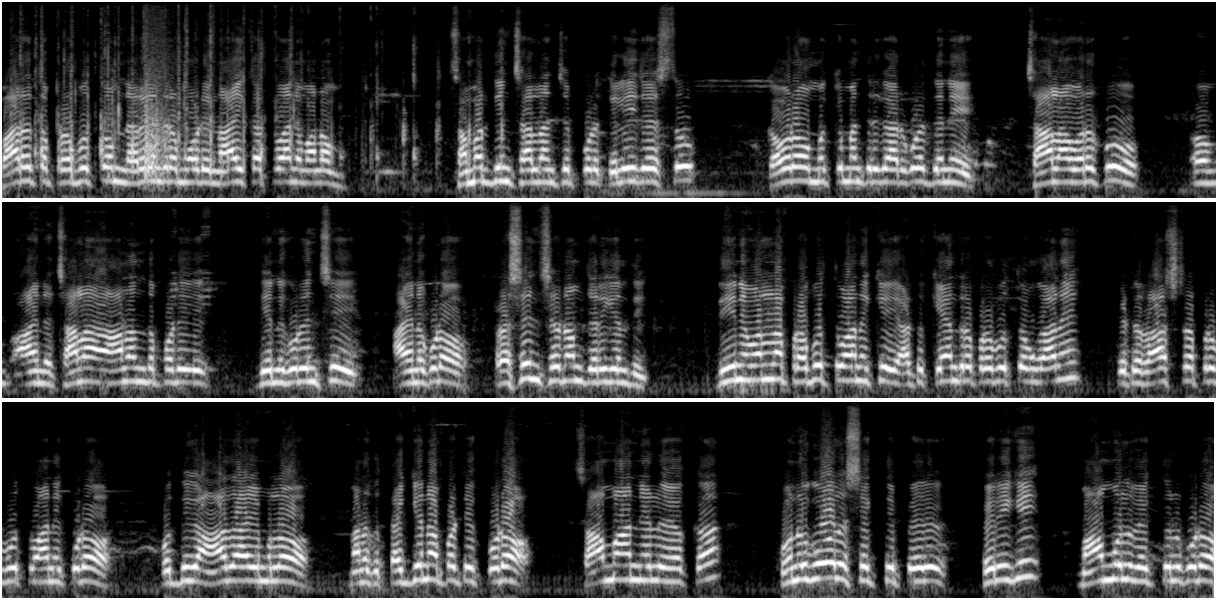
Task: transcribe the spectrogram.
భారత ప్రభుత్వం నరేంద్ర మోడీ నాయకత్వాన్ని మనం సమర్థించాలని చెప్పి కూడా తెలియజేస్తూ గౌరవ ముఖ్యమంత్రి గారు కూడా దీన్ని చాలా వరకు ఆయన చాలా ఆనందపడి దీని గురించి ఆయన కూడా ప్రశంసడం జరిగింది. దీనివల్ల ప్రభుత్వానికి అటు కేంద్ర ప్రభుత్వం కానీ ఇటు రాష్ట్ర ప్రభుత్వానికి కూడా కొద్దిగా ఆదాయంలో మనకు తగ్గినప్పటికీ కూడా సామాన్యుల యొక్క కొనుగోలు శక్తి పెరిగి మామూలు వ్యక్తులు కూడా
